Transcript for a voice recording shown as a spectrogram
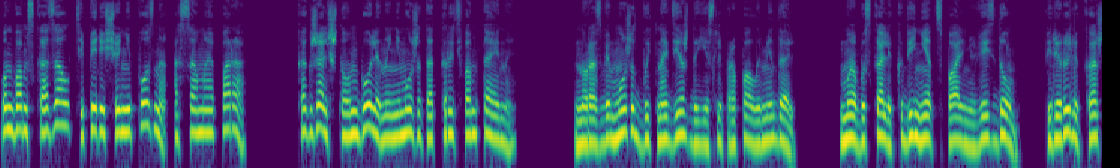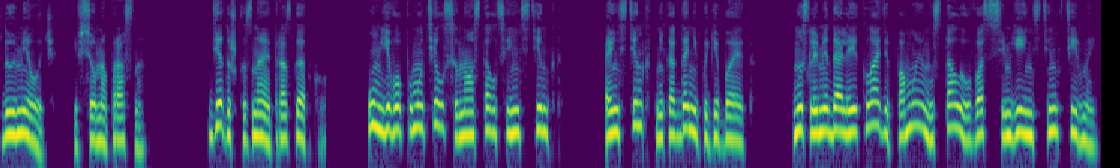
Он вам сказал, теперь еще не поздно, а самая пора. Как жаль, что он болен и не может открыть вам тайны. Но разве может быть надежда, если пропала медаль? Мы обыскали кабинет, спальню, весь дом, перерыли каждую мелочь, и все напрасно. Дедушка знает разгадку. Ум его помутился, но остался инстинкт. А инстинкт никогда не погибает. Мысль медали и кладе, по-моему, стала у вас в семье инстинктивной.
